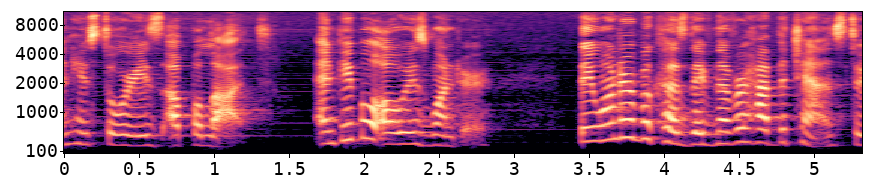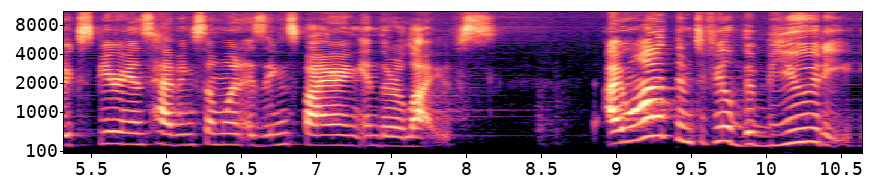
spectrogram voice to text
and his stories up a lot, and people always wonder. They wonder because they've never had the chance to experience having someone as inspiring in their lives. I wanted them to feel the beauty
